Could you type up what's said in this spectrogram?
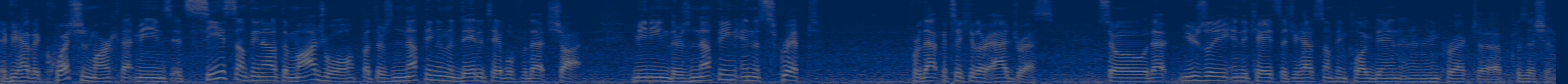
If you have a question mark, that means it sees something out at the module, but there's nothing in the data table for that shot, meaning there's nothing in the script for that particular address. So that usually indicates that you have something plugged in in an incorrect uh, position.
